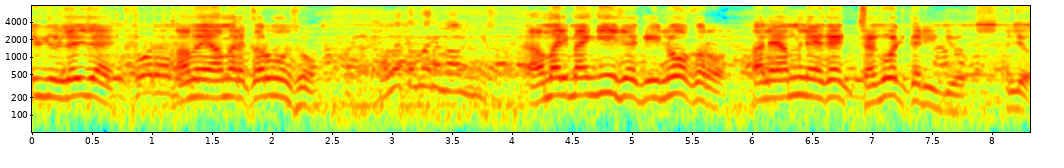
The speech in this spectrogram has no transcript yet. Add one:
એવું લઈ જાય. અમે અમારે કરવું છું. અમારી માંગ એ છે કે ન કરો અને અમને કંઈક સગવડ કરી દો લ્યો.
